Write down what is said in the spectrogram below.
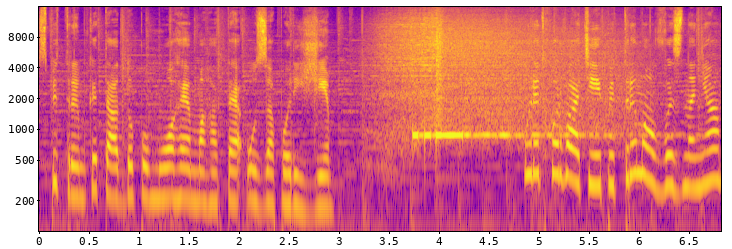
з підтримки та допомоги МАГАТЕ у Запоріжжі. Уряд Хорватії підтримав визнання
